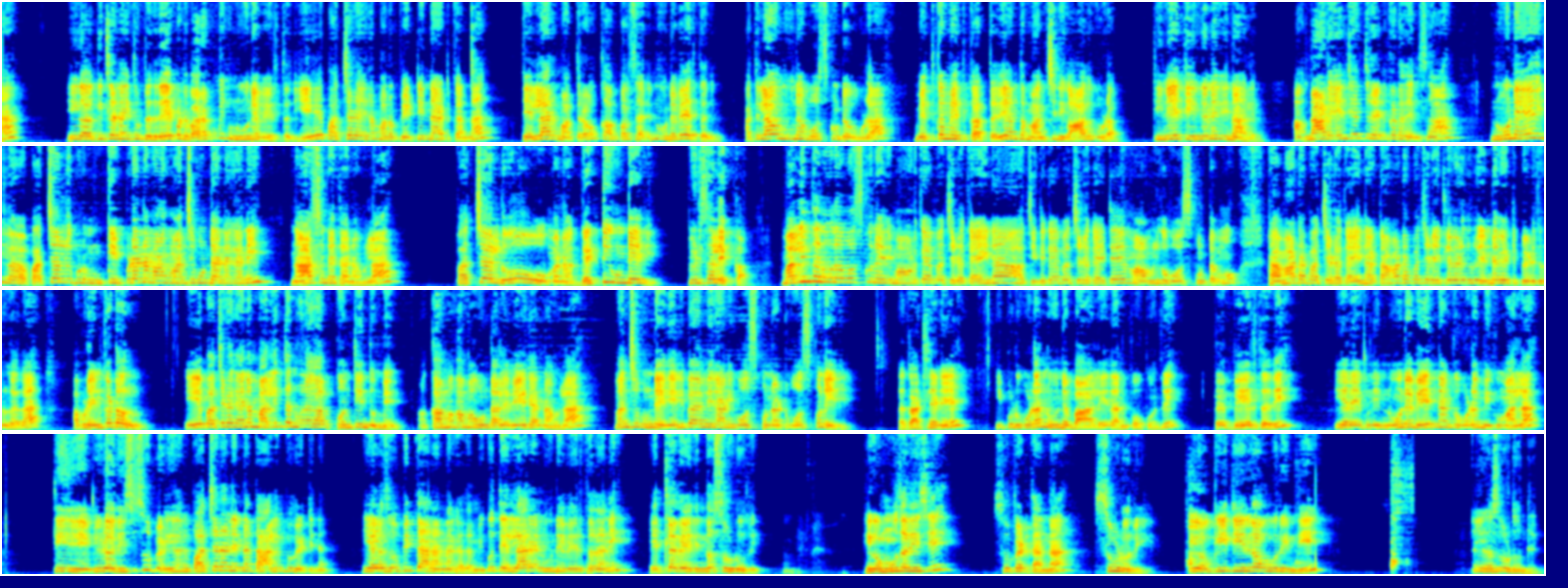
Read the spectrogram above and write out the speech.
ఇక గిట్లనైతే ఉంటుంది. రేపటి వరకు మీకు నూనె వేరుతుంది. ఏ పచ్చడైనా మనం పెట్టిన నాటికన్నా తెల్లారి మాత్రం కంపల్సరీ నూనె వేరుతుంది. అతిలా నూనె పోసుకుంటే కూడా మెతక మెతుక వస్తుంది అంత మంచిది కాదు కూడా. తినే తీరుగానే తినాలి. నాడు ఏం చేస్తారు వెనకట తెలుసా? నూనె ఇట్లా పచ్చళ్ళు ఇప్పుడు ఇంక ఇప్పుడన్నా మనకు మంచిగా ఉంటానే కానీ నా చిన్నతనంలా పచ్చళ్ళు మన గట్టి ఉండేది పిడిస లెక్క. మళ్ళీ ఇంత నూనె పోసుకునేది మామిడికాయ పచ్చడికైనా చింతకాయ పచ్చడికైతే మామూలుగా పోసుకుంటాము. టమాటా పచ్చడికైనా టమాటా పచ్చడి ఎట్లా పెడతారు ఎండబెట్టి పెడతారు కదా? అప్పుడు వెనకటోళ్ళు. ఏ పచ్చడికైనా మళ్ళీ ఇంత నూనె కలుపుకొని తిందు మేము. కమ్మ కమ్మ ఉండాలి వేడి అన్నంలా. మంచిగా ఉండేది. ఎల్లిపాయ మీరాని పోసుకున్నట్టు పోసుకునేది. అట్లనే ఇప్పుడు కూడా నూనె బాగాలేదు అనుకోకుండ్రి రేపు వేరుతుంది ఇక రేపు నేను నూనె వేరినాక కూడా మీకు మళ్ళా తీ వీడియో తీసి చూపెడు ఇక పచ్చడి నిన్న తాలింపు పెట్టిన. ఇలా చూపిస్తాను అన్నా కదా మీకు. తెల్లారే నూనె వేరుతుందని ఎట్లా వేరిందో చూడురి ఇక మూత తీసి చూపెడతాన్నా. చూడురి ఇక గీ తీరుగా ఊరింది. ఇక చూడుండ్రి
